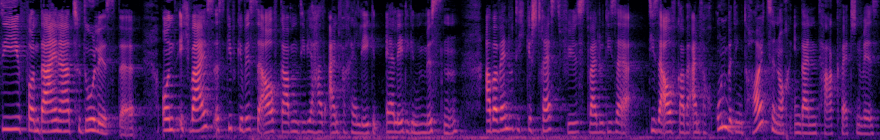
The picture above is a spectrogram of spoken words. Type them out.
sie von deiner To-Do-Liste. Und ich weiß, es gibt gewisse Aufgaben, die wir halt einfach erledigen müssen. Aber wenn du dich gestresst fühlst, weil du diese, diese Aufgabe einfach unbedingt heute noch in deinen Tag quetschen willst,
